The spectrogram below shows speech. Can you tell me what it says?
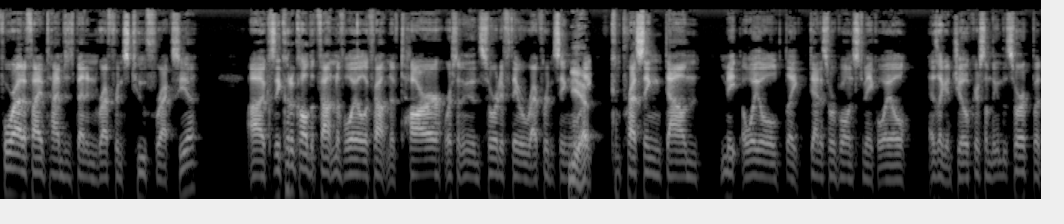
four out of five times it's been in reference to Phyrexia. Uh, because they could have called it Fountain of Oil or Fountain of Tar or something of the sort if they were referencing Yeah. like compressing down oil, like dinosaur bones to make oil as like a joke or something of the sort. But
